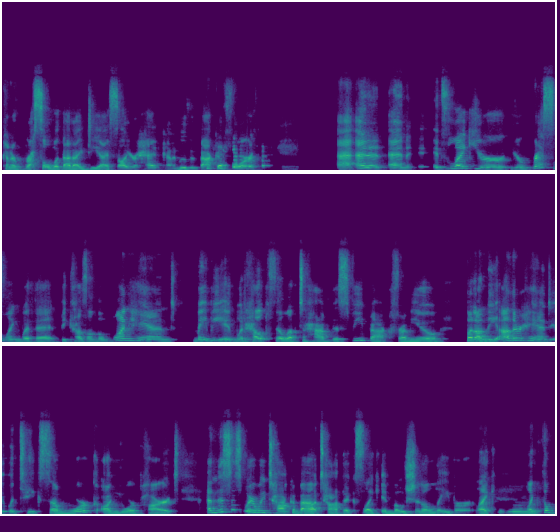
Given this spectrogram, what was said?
kind of wrestle with that idea. I saw your head kind of moving back and forth and and it's like you're you're wrestling with it because on the one hand maybe it would help philip to have this feedback from you but on the other hand it would take some work on your part and this is where we talk about topics like emotional labor like mm-hmm. like the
